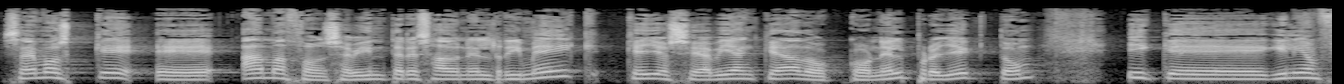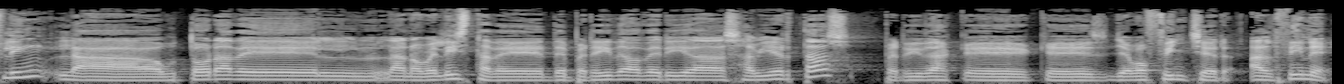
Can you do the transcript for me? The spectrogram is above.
sabemos que eh, Amazon se había interesado en el remake, que ellos se habían quedado con el proyecto y que Gillian Flynn, la autora de la novelista de, Perdida o de Heridas Abiertas, Perdida que, que llevó Fincher al cine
